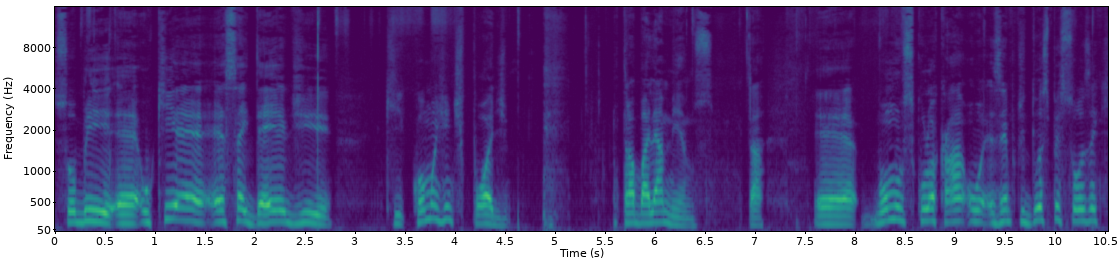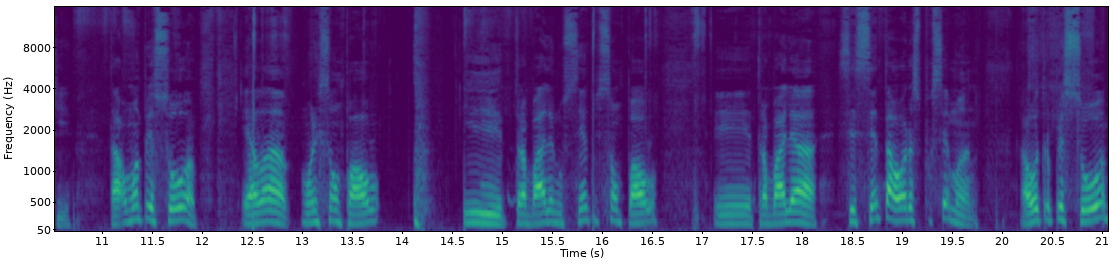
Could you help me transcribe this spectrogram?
sobre é, o que é essa ideia de que como a gente pode trabalhar menos, tá? É, vamos colocar o exemplo de duas pessoas aqui, tá? Uma pessoa, ela mora em São Paulo e trabalha no centro de São Paulo e trabalha 60 horas por semana. A outra pessoa,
